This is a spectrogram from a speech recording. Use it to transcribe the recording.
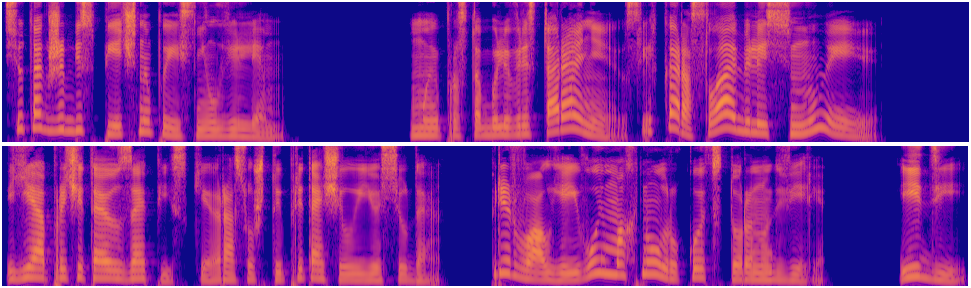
Все так же беспечно пояснил Вильям. Мы просто были в ресторане, слегка расслабились, ну и... Я прочитаю записки, раз уж ты притащил ее сюда. Прервал я его и махнул рукой в сторону двери. «Иди,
